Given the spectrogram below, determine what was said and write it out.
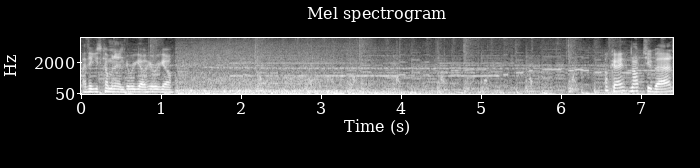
I think he's coming in. Here we go. Here we go. Okay, not too bad.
